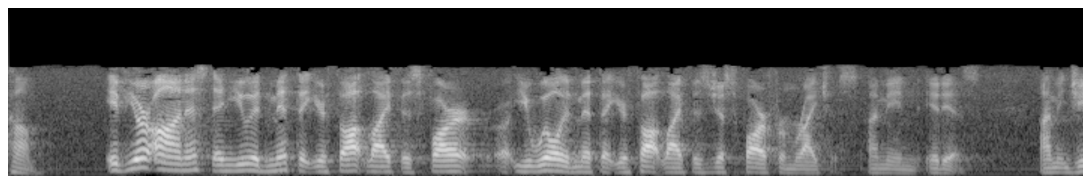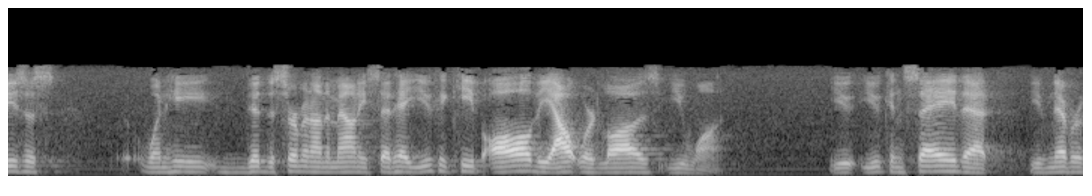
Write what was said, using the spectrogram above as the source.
come. If you're honest and you admit that your thought life is far, you will admit that your thought life is just far from righteous. I mean, it is. I mean, Jesus, when he did the Sermon on the Mount, he said, Hey, you could keep all the outward laws you want. You, you can say that you've never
